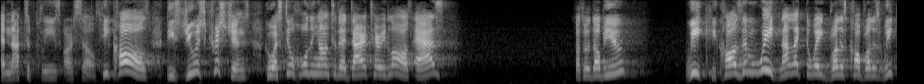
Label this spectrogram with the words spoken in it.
and not to please ourselves. He calls these Jewish Christians who are still holding on to their dietary laws as, starts with a W, weak. He calls them weak, not like the way brothers call brothers weak.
